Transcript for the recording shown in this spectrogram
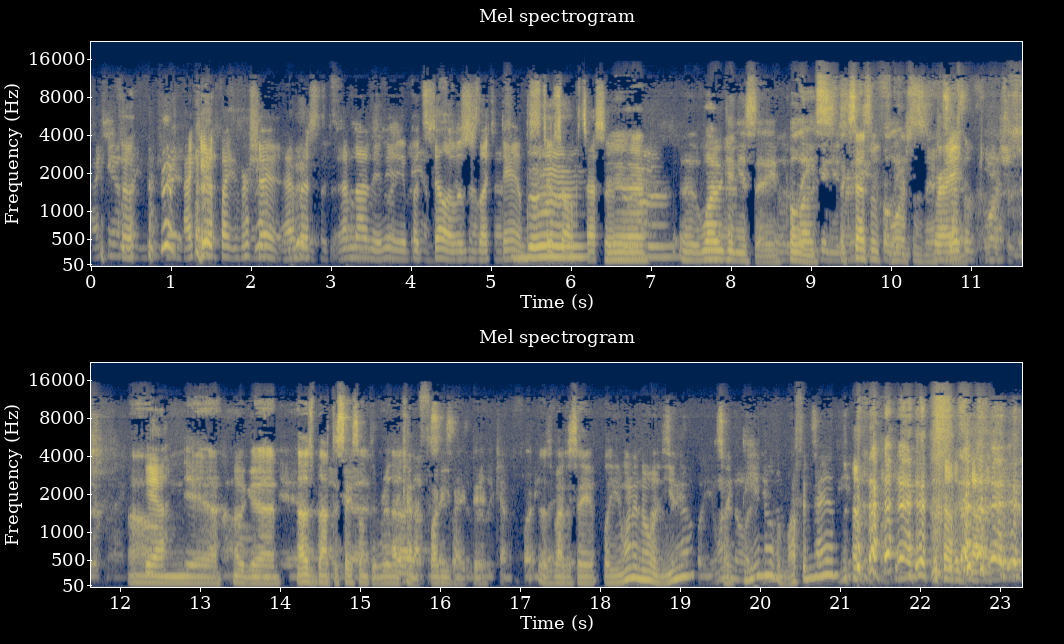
I can't fight for shit. I can't fight for shit. I'm just, I'm not an idiot, but still, it was just like, damn, it's just so excessive. Yeah. Uh, what can you say? Police, excessive forces there. Right. Um, yeah. Yeah. Oh god. I was about to say something really kind of funny right there. I was about to say, "Well, you want to know what you know?" It's like, "Do you know the Muffin Man?" oh, god.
